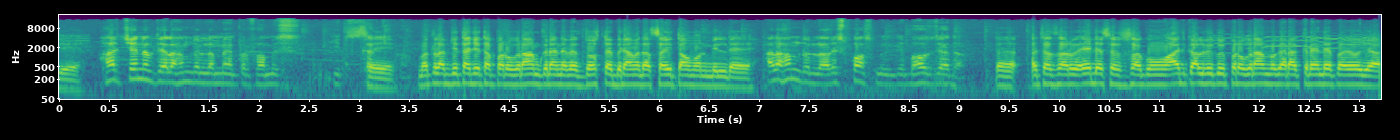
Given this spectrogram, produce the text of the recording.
جی۔ ہر چینل تے الحمدللہ میں پرفارمنس صحیح۔ مطلب جتا جتا پروگرام کرنے ویس دوستے برامہ دا صحیح تومن مل دے الحمدللہ رسپانس مل دے بہت زیادہ۔ اچھا سر ایڈے سے سکوں آج کل بھی کوئی پروگرام وغیرہ کرنے دے پہ ہو یا؟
